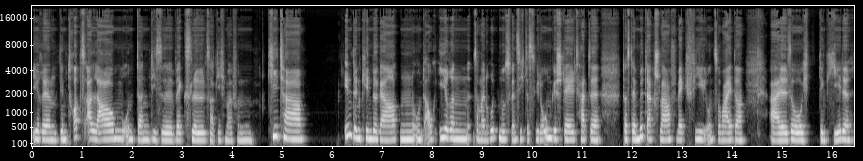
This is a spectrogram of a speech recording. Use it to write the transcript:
ihre, den Trotzalarm und dann diese Wechsel, sag ich mal, von Kita in den Kindergarten und auch ihren, so mein Rhythmus, wenn sich das wieder umgestellt hatte, dass der Mittagsschlaf wegfiel und so weiter. Also ich denke, jede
